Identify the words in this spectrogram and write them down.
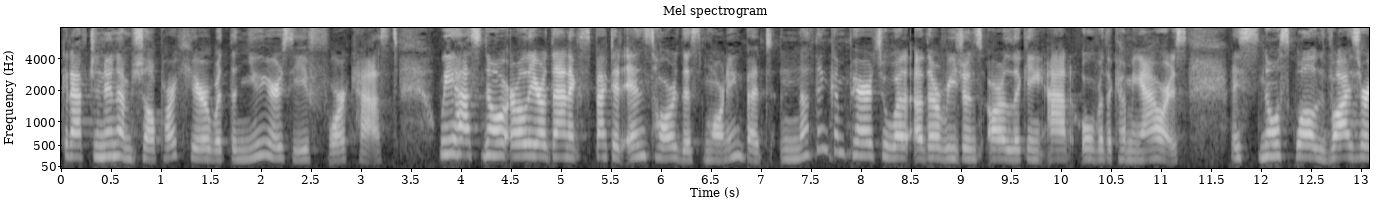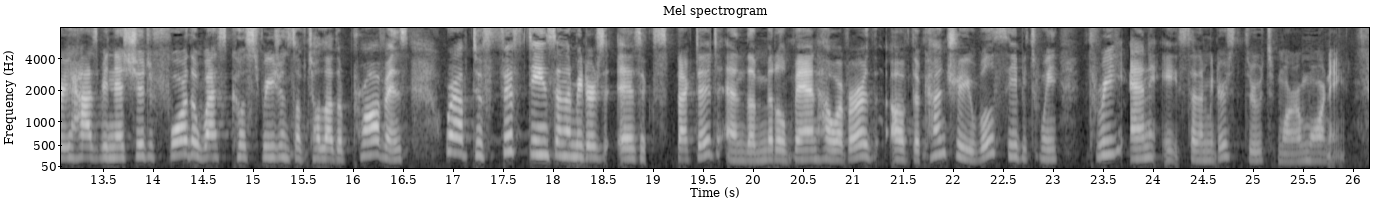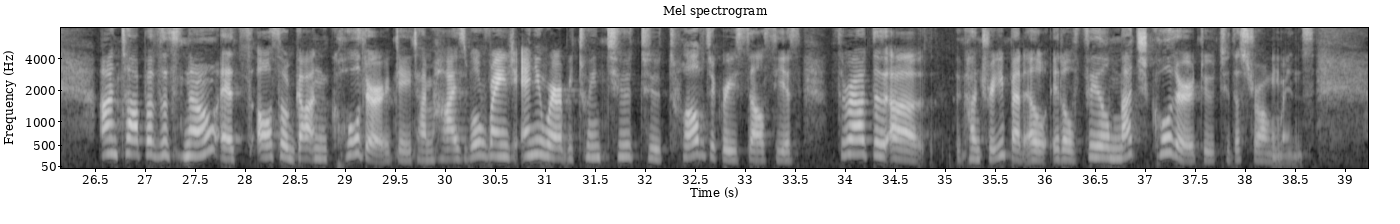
Good afternoon. I'm Michelle Park here with the New Year's Eve forecast. We had snow earlier than expected in Seoul this morning, but nothing compared to what other regions are looking at over the coming hours. A snow squall advisory has been issued for the west coast regions of Jeollado province, where up to 15 centimeters is expected, and the middle band, however, of the country will see between 3 and 8 centimeters through tomorrow morning. On top of the snow, it's also gotten colder. Daytime highs will range anywhere between 2 to 12 degrees Celsius throughout the uh, country, but it'll, it'll feel much colder due to the strong winds.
